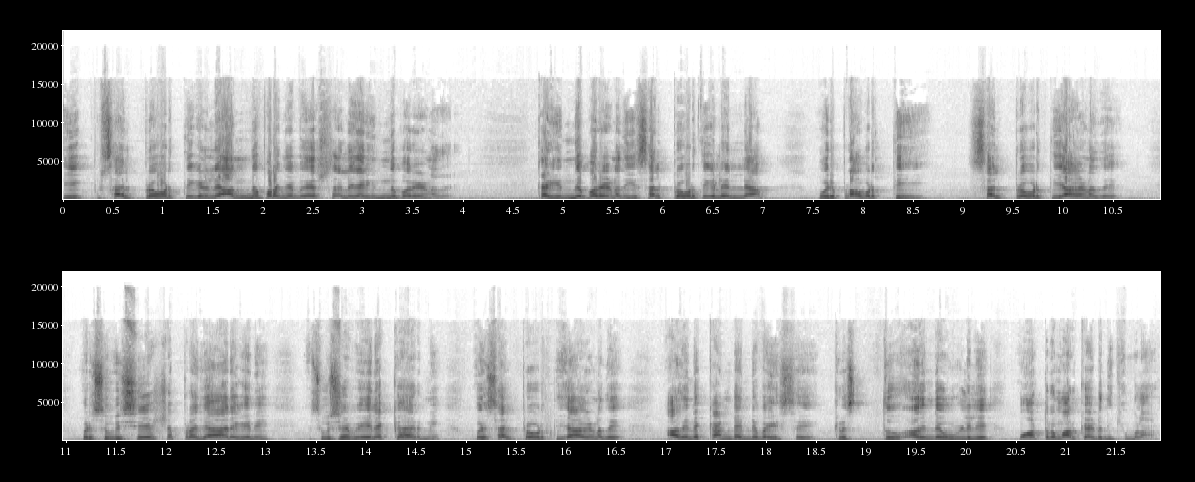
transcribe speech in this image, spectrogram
ഈ സൽപ്രവർത്തികളിൽ അന്ന് പറഞ്ഞ വേഷമല്ല ഞാൻ ഇന്ന് പറയണത്. കാര്യം ഇന്ന് പറയണത് ഈ സൽപ്രവർത്തികളെല്ലാം ഒരു പ്രവൃത്തി സൽപ്രവൃത്തിയാകണത് ഒരു സുവിശേഷ പ്രചാരകന് സുവിശേഷ വേലക്കാരന് ഒരു സൽപ്രവൃത്തിയാകണത് അതിന്റെ കണ്ടന്റ് വൈസ് ക്രിസ്തു അതിന്റെ ഉള്ളിൽ വാട്ടർമാർക്കായിട്ട് നിൽക്കുമ്പോഴാണ്.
